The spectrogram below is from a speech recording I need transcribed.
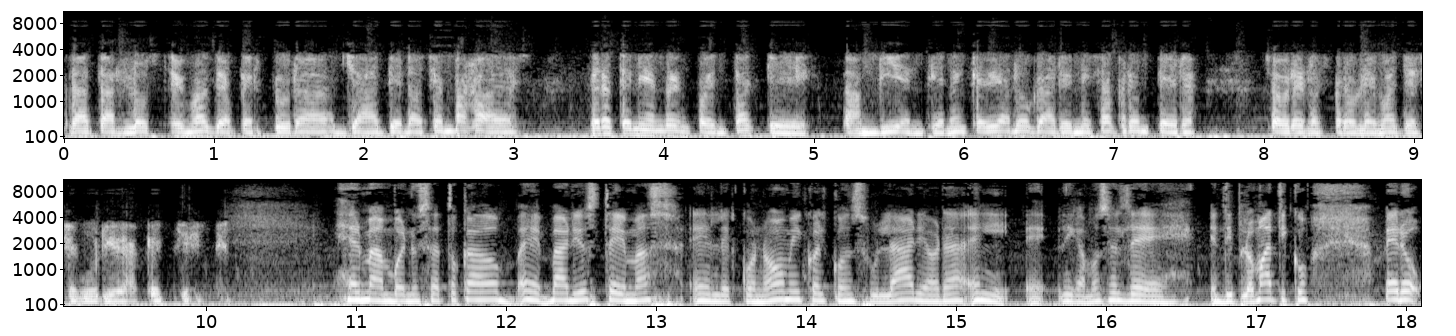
tratar los temas de apertura ya de las embajadas, pero teniendo en cuenta que también tienen que dialogar en esa frontera sobre los problemas de seguridad que existen. Germán, bueno, usted ha tocado eh, varios temas, el económico, el consular y ahora el, eh, digamos, el de el diplomático, pero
